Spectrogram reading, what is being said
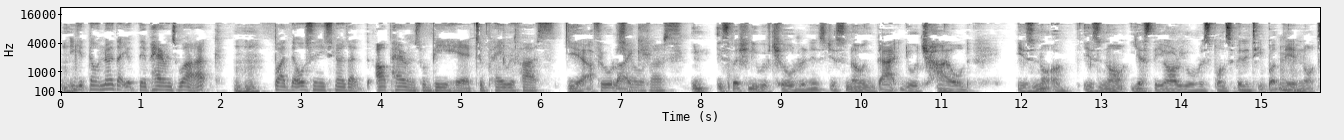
Mm-hmm. You- They'll know that your, their parents work, mm-hmm. but they also need to know that our parents will be here to play with us, Yeah. I feel like with especially with children is just knowing that your child is not a, is not yes they are your responsibility but they're not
